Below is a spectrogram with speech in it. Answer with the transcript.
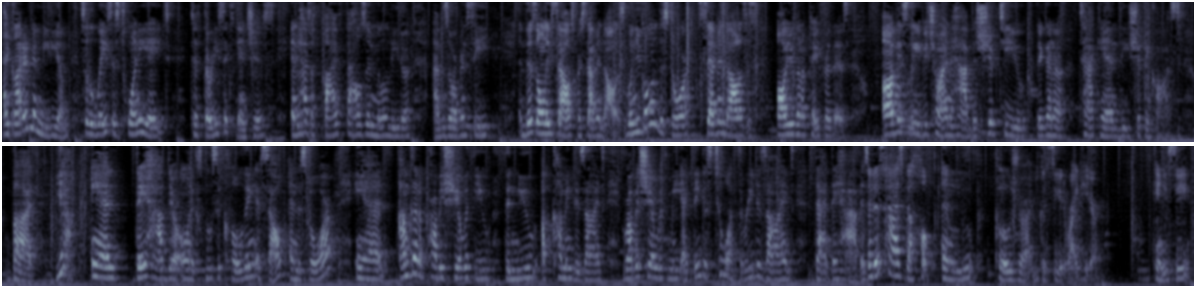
I got it in a medium. So the waist is 28 to 36 inches and it has a 5,000 milliliter absorbency. And this only sells for $7. When you go in the store, $7 is all you're gonna pay for this. Obviously, if you're trying to have this shipped to you, they're gonna tack in the shipping cost. But yeah, and they have their own exclusive clothing itself and the store. And I'm gonna probably share with you the new upcoming designs. Robert shared with me, I think it's two or three designs that they have. And this has the hook and loop closure. You can see it right here. Can you see?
